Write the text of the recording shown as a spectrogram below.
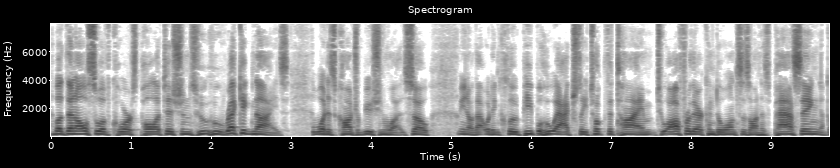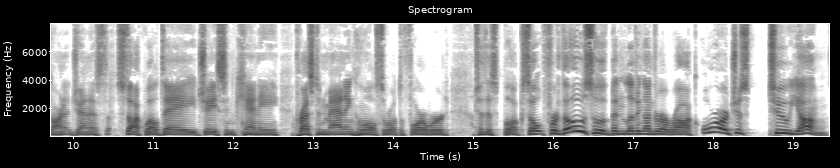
but then also, of course, politicians who who recognize what his contribution was. So, you know, that would include people who actually took the time to offer their condolences on his passing: Garnett Genuis, Stockwell Day, Jason Kenney, Preston Manning, who also wrote the foreword to this book. So, for those who have been living under a rock or are just too young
